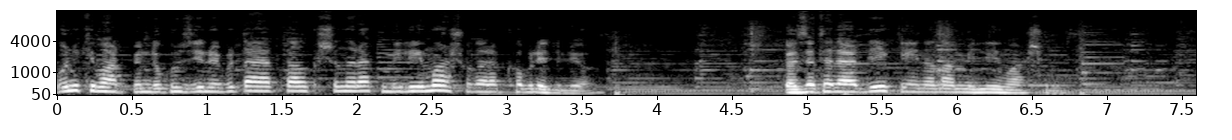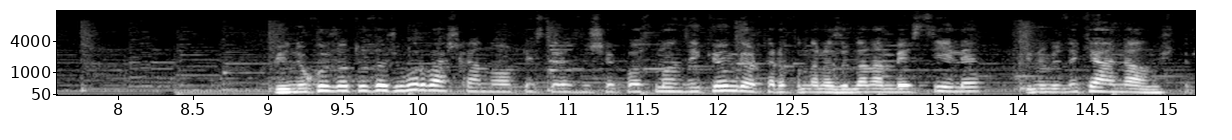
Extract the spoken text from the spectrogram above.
12 Mart 1921'de ayakta alkışlanarak Milli Marş olarak kabul ediliyor. Gazetelerde ilk yayınlanan Milli Marşımız. 1930'da Cumhurbaşkanlığı Orkestrası Şefi Osman Zeki Öngör tarafından hazırlanan beste günümüzdeki halini almıştır.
